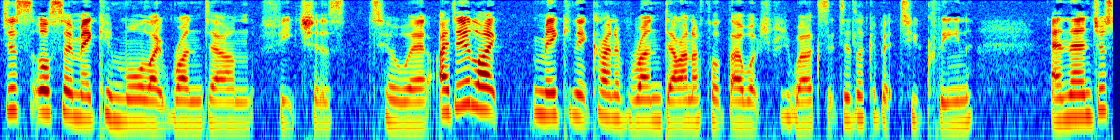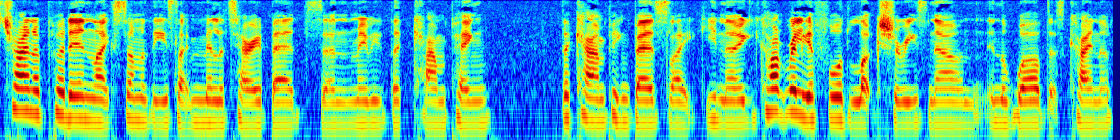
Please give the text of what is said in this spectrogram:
just also making more like rundown features to it. I do like making it kind of rundown. I thought that worked pretty well because it did look a bit too clean. And then just trying to put in like some of these like military beds and maybe the camping, the camping beds. Like you know you can't really afford luxuries now in, in the world that's kind of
